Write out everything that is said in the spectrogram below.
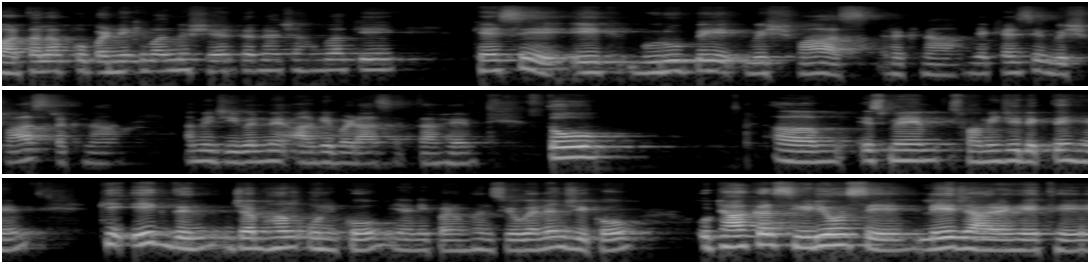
वार्तालाप को पढ़ने के बाद मैं शेयर करना चाहूँगा कि कैसे एक गुरु पे विश्वास रखना या कैसे विश्वास रखना हमें जीवन में आगे बढ़ा सकता है। तो इसमें स्वामी जी लिखते हैं कि एक दिन जब हम उनको, यानी परमहंस योगानंद जी को, उठाकर सीढ़ियों से ले जा रहे थे,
